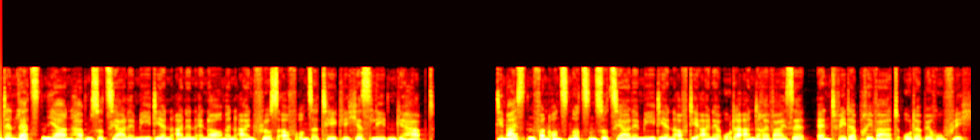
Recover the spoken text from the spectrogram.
In den letzten Jahren haben soziale Medien einen enormen Einfluss auf unser tägliches Leben gehabt. Die meisten von uns nutzen soziale Medien auf die eine oder andere Weise, entweder privat oder beruflich.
